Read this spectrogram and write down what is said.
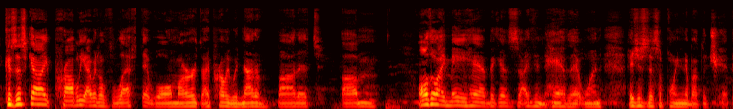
Because this guy, probably I would have left at Walmart. I probably would not have bought it. Um, Although I may have because I didn't have that one. It's just disappointing about the chip.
